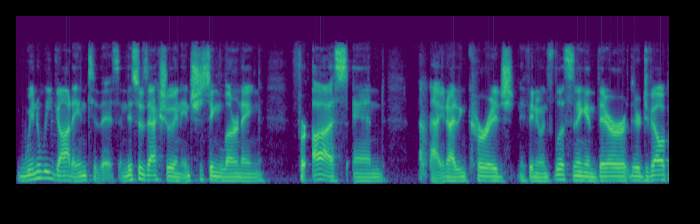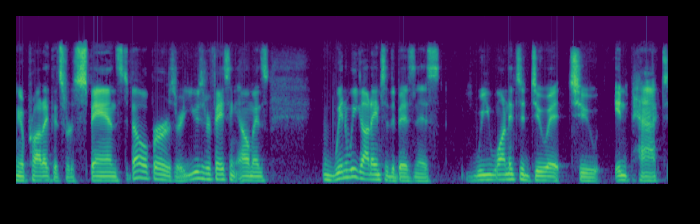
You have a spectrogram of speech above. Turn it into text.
when we got into this, and this was actually an interesting learning for us, and uh, you know, I'd encourage if anyone's listening and they're they're developing a product that sort of spans developers or user facing elements. When we got into the business, we wanted to do it to impact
